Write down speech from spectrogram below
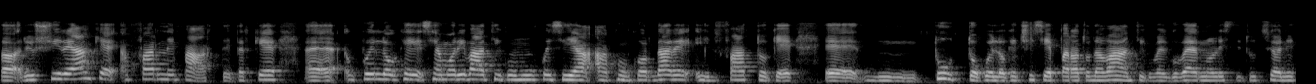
eh, riuscire anche a farne parte perché eh, quello che siamo arrivati comunque sia a concordare il fatto che eh, mh, tutto quello che ci si è parato davanti come il governo, le istituzioni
